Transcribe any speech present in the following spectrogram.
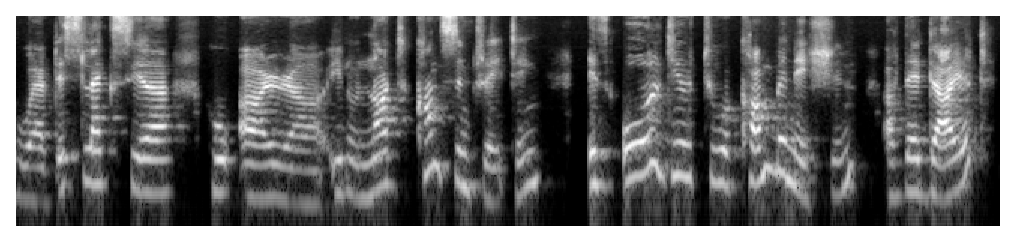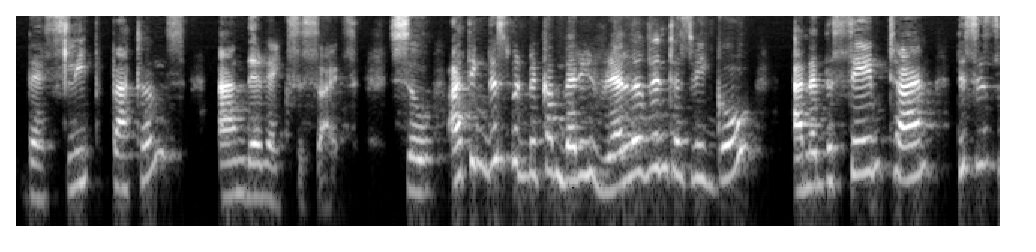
who have dyslexia who are uh, you know not concentrating is all due to a combination of their diet their sleep patterns and their exercise. So i think this would become very relevant as we go and at the same time, this is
